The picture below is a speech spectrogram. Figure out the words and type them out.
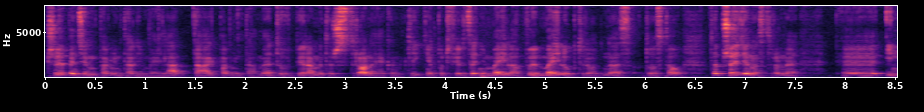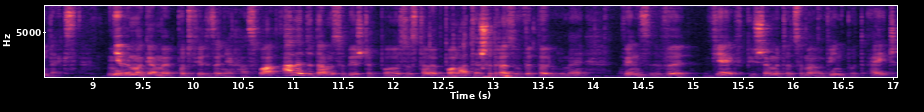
Czy będziemy pamiętali maila? Tak, pamiętamy. Tu wybieramy też stronę. Jak on kliknie potwierdzenie maila w mailu, który od nas dostał, to przejdzie na stronę y, indeks. Nie wymagamy potwierdzenia hasła, ale dodamy sobie jeszcze pozostałe pola, też od razu wypełnimy, więc w wiek wpiszemy to, co mamy w input age,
